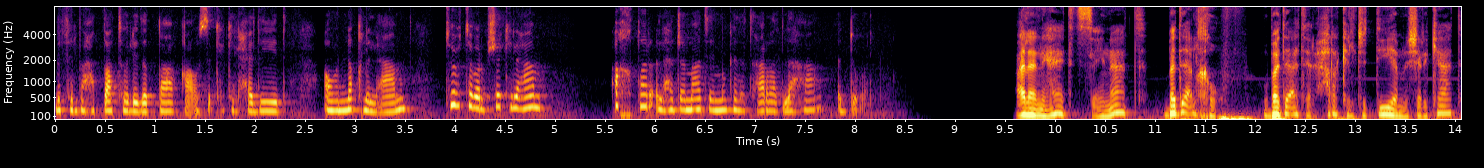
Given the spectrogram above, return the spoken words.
مثل محطات توليد الطاقة أو سكك الحديد أو النقل العام تعتبر بشكل عام أخطر الهجمات اللي ممكن تتعرض لها الدول. على نهاية التسعينات بدأ الخوف وبدأت الحركة الجدية من الشركات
